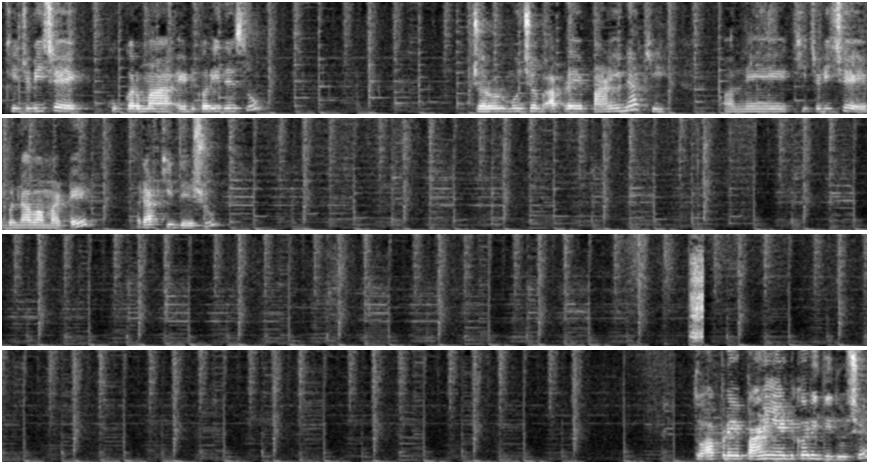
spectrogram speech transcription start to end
ખીચડી છે એ કુકરમાં એડ કરી દઈશું જરૂર મુજબ આપણે પાણી નાખી અને ખીચડી છે એ બનાવવા માટે રાખી દઈશું તો આપણે પાણી એડ કરી દીધું છે.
